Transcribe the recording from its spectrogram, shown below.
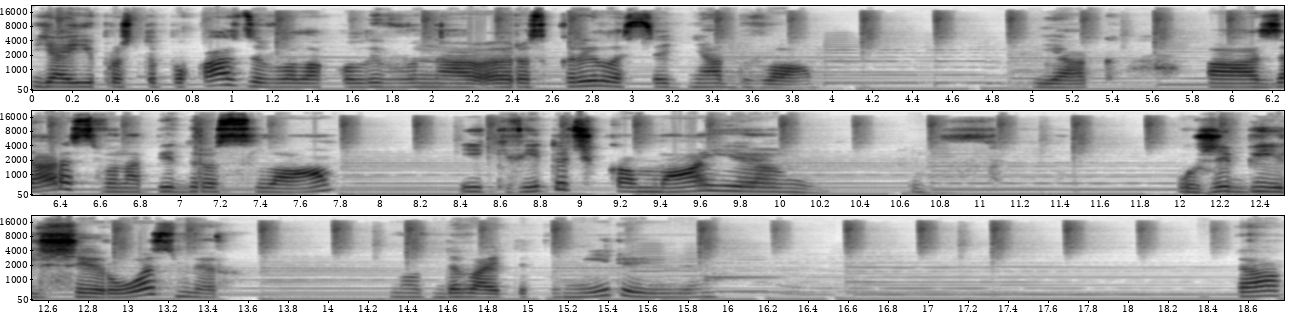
я її просто показувала, коли вона розкрилася дня два. Як. А зараз вона підросла, і квіточка має уже більший розмір. Ну, от давайте поміряю. Так,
